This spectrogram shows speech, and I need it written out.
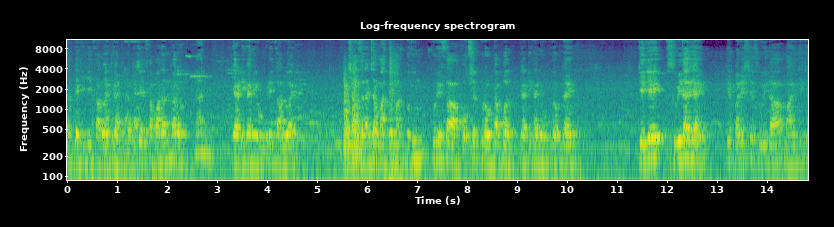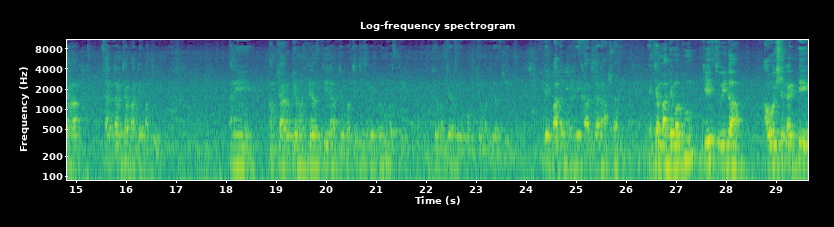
सध्याची जी चालू आहे ती अतिशय समाधानकारक या ठिकाणी ओपीडी चालू आहे. शासनाच्या माध्यमातून पुरेसा औषध पुरवठा पण या ठिकाणी उपलब्ध आहे. जे जे सुविधा जे आहेत ते बरेचसे सुविधा महायुतीच्या सरकारच्या माध्यमातून. आणि आमचे आरोग्यमंत्री असतील आमचे पक्षाचे सगळे प्रमुख असतील मुख्यमंत्री असतील उपमुख्यमंत्री असतील जे पालकमंत्री खासदार आमदार यांच्या माध्यमातून जे सुविधा आवश्यक आहेत ते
